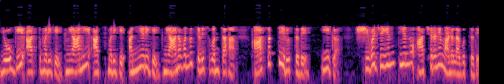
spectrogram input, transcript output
ಯೋಗಿ ಆತ್ಮರಿಗೆ, ಜ್ಞಾನಿ ಆತ್ಮರಿಗೆ, ಅನ್ಯರಿಗೆ ಜ್ಞಾನವನ್ನು ತಿಳಿಸುವಂತಹ ಆಸಕ್ತಿ ಇರುತ್ತದೆ. ಈಗ ಶಿವ ಜಯಂತಿಯನ್ನು ಆಚರಣೆ ಮಾಡಲಾಗುತ್ತದೆ.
